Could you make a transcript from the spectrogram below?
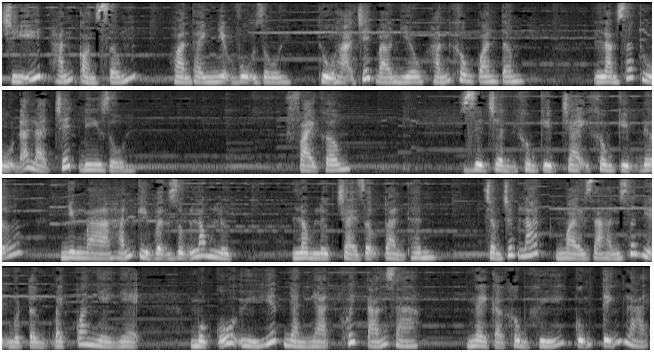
chí ít hắn còn sống, hoàn thành nhiệm vụ rồi. Thủ hạ chết bao nhiêu hắn không quan tâm. Làm sát thủ đã là chết đi rồi. Phải không? Diệt Trần không kịp chạy, không kịp đỡ. Nhưng mà hắn kỳ vận dụng long lực. Long lực trải rộng toàn thân. Trong chốc lát, ngoài ra hắn xuất hiện một tầng bạch quang nhẹ nhẹ. Một cỗ uy hiếp nhàn nhạt, nhạt khuếch tán ra. Ngay cả không khí cũng tĩnh lại.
